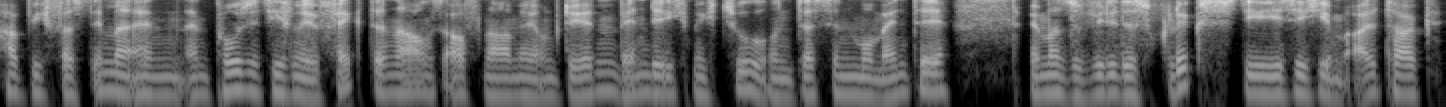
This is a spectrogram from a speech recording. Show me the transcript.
habe ich fast immer einen, einen positiven Effekt der Nahrungsaufnahme und dem wende ich mich zu. Und das sind Momente, wenn man so will, des Glücks, die sich im Alltag,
